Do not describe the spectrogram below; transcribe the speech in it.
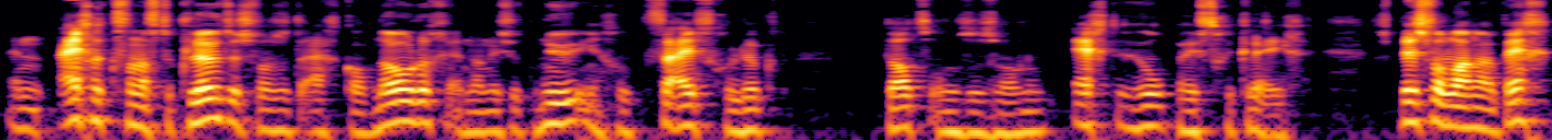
En eigenlijk vanaf de kleuters was het eigenlijk al nodig. En dan is het nu in groep 5 gelukt dat onze zoon ook echt hulp heeft gekregen. Het is best wel lange weg,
